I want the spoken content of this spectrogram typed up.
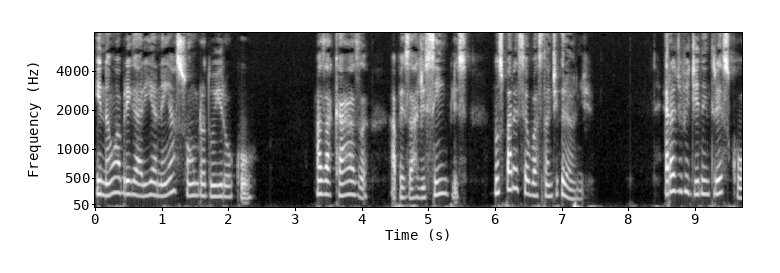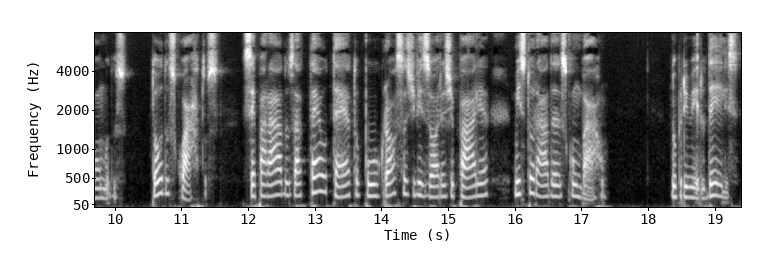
e não abrigaria nem a sombra do Irocô. Mas a casa, apesar de simples, nos pareceu bastante grande. Era dividida em três cômodos, todos quartos, separados até o teto por grossas divisórias de palha misturadas com barro. No primeiro deles,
